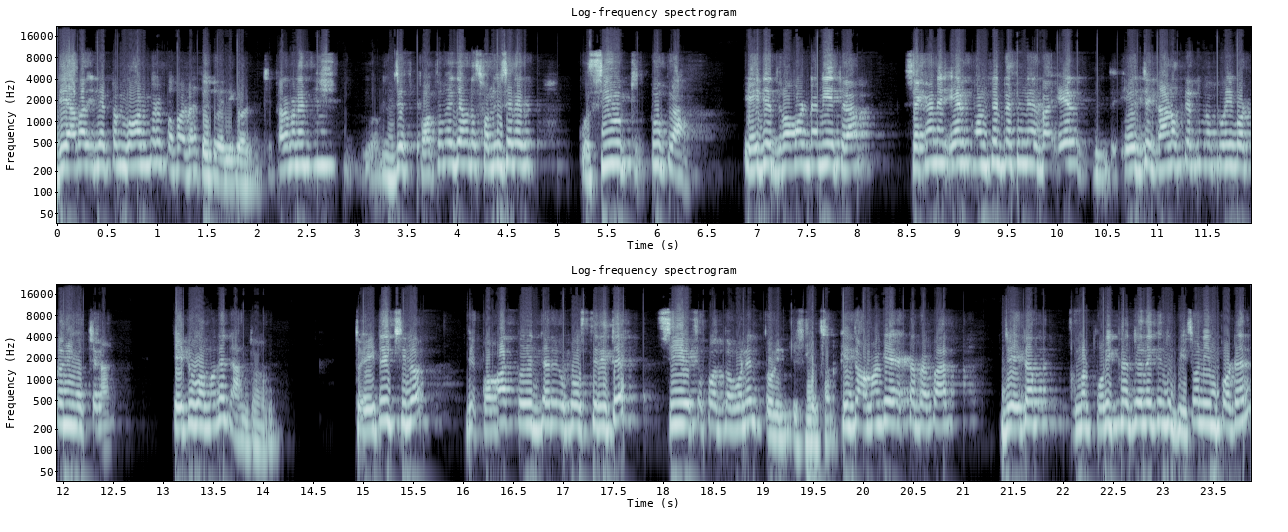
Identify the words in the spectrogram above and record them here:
দিয়ে আবার ইলেকট্রন গ্রহণ করে কপার ধাতু তৈরি করে দিচ্ছে। তার মানে যে প্রথমে যে আমরা সলিউশনের সিউ টু প্লাস এই যে দ্রবণটা নিয়েছিলাম সেখানে এর কনসেন্ট্রেশনের বা এর এর যে গাণকের কোনো পরিবর্তনই হচ্ছে না এটুকু আমাকে জানতে হবে। তো এইটাই ছিল যে কপার তরিদ্দারের উপস্থিতিতে সিএসও দ্রবণের তড়িৎ বিশ্লেষণ। কিন্তু আমাকে একটা ব্যাপার যে এটা আমার পরীক্ষার জন্য কিন্তু ভীষণ ইম্পর্টেন্ট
